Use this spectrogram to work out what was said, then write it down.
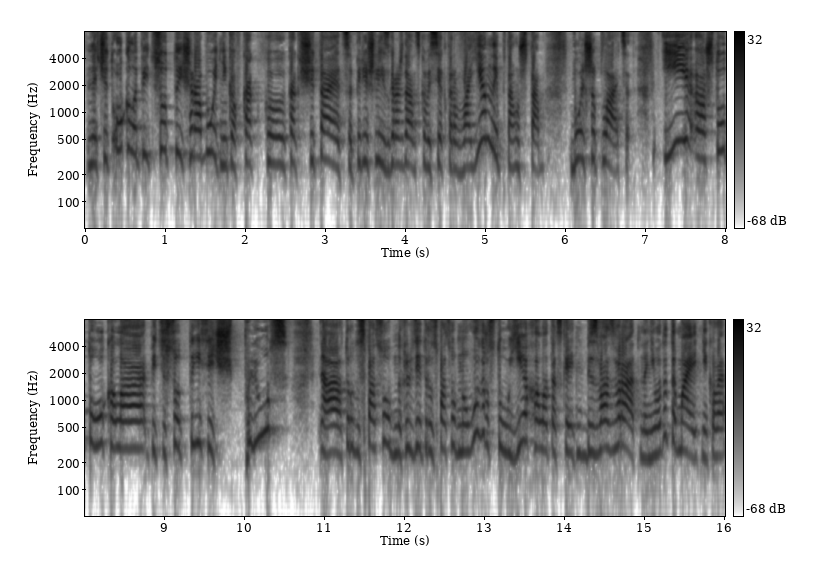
Значит, около 500 тысяч работников, как, как считается, перешли из гражданского сектора в военный, потому что там больше платят. И э, что-то около 500 тысяч плюс э, трудоспособных людей трудоспособного возраста уехало, так сказать, безвозвратно. Не вот эта маятниковая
